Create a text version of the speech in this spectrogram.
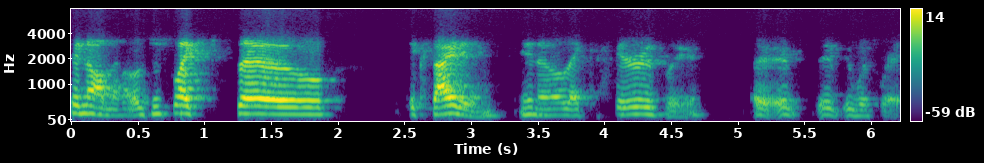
phenomenal. Just like so exciting, you know, like seriously, it, it, it was great.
